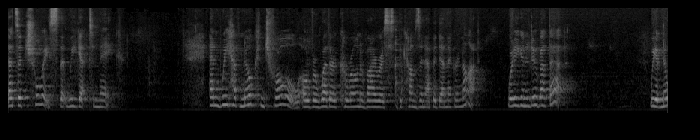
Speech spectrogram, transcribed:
That's a choice that we get to make. And we have no control over whether coronavirus becomes an epidemic or not. What are you going to do about that? We have no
